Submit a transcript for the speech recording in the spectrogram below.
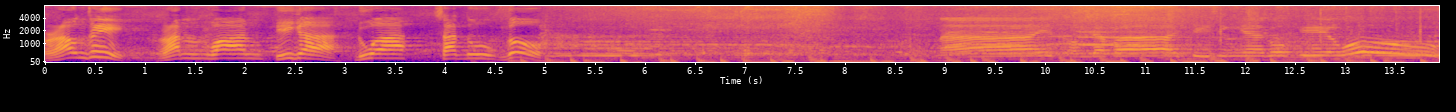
Round 3. Run 1, 3, 2, 1, go. Nice, Om Dava chasingnya gokil. Wow.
